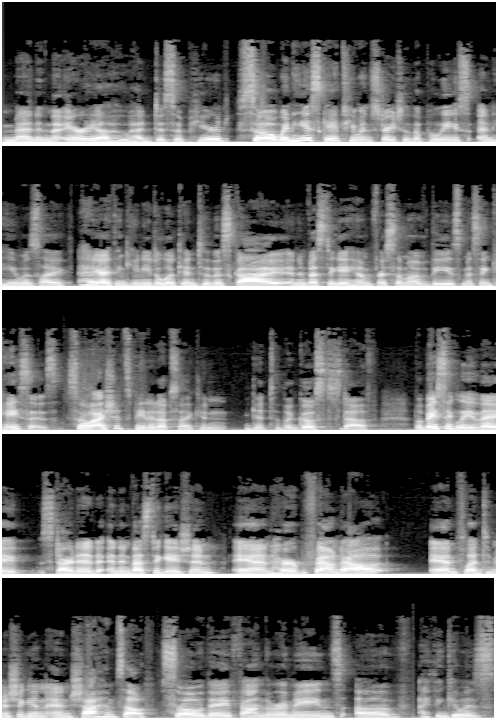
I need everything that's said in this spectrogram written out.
men in the area who had disappeared. So when he escaped, he went straight to the police and he was like, Hey, I think you need to look into this guy and investigate him for some of these missing cases. So I should speed it up so I can get to the ghost stuff. But basically, they started an investigation and Herb found out and fled to Michigan and shot himself. So they found the remains of, I think it was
